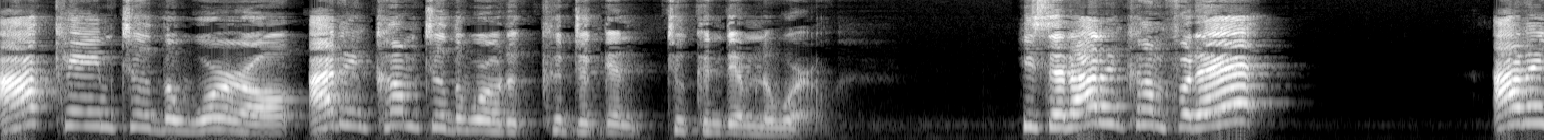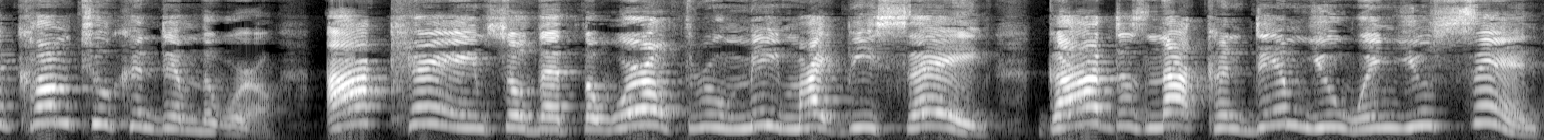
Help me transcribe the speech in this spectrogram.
I came to the world. I didn't come to the world to, to, to condemn the world. He said, I didn't come for that. I didn't come to condemn the world. I came so that the world through me might be saved. God does not condemn you when you sin.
